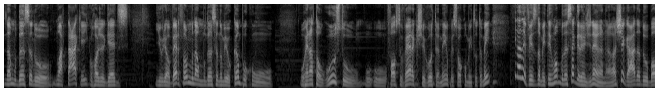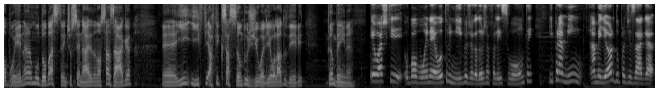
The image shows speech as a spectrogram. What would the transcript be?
da, mudança no, no ataque aí com o Roger Guedes e Yuri Alberto. Falamos da mudança no meio campo com o, Renato Augusto, o, o, Fausto Vera que chegou também, o pessoal comentou também. E na defesa também teve uma mudança grande, né, Ana? A chegada do Balbuena mudou bastante o cenário da nossa zaga é, e, e a fixação do Gil ali ao lado dele também, né? Eu acho que o Balbuena é outro nível de jogador, já falei isso ontem. E para mim, a melhor dupla de zaga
